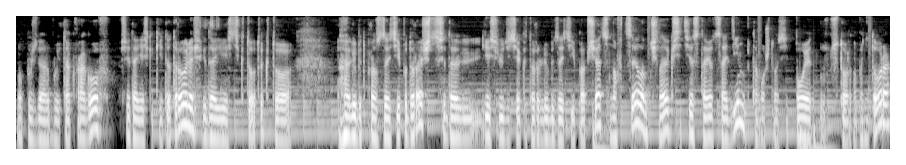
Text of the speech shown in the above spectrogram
ну пусть даже будет так, врагов. Всегда есть какие-то тролли, всегда есть кто-то, кто любит просто зайти и подурачиться, всегда есть люди те, которые любят зайти и пообщаться, но в целом человек в сети остается один, потому что он сидит по эту сторону монитора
